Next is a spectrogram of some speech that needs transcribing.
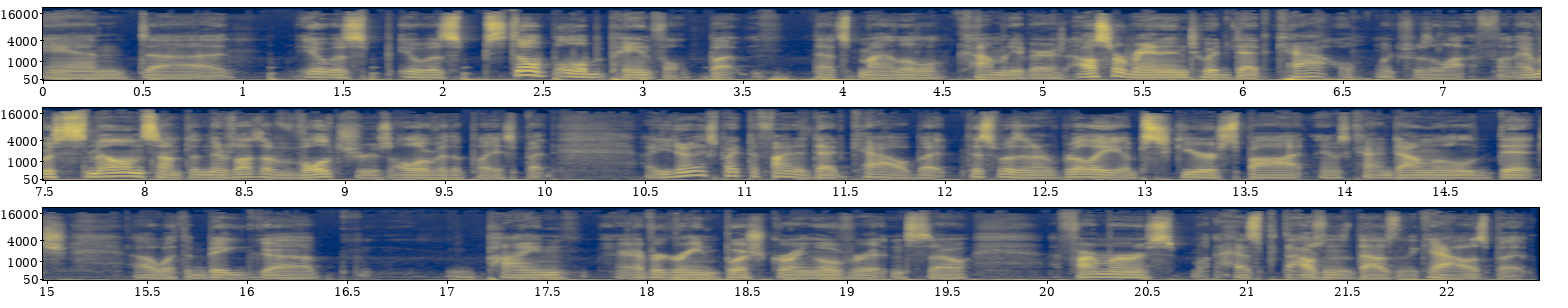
and uh, it was it was still a little bit painful, but that's my little comedy errors. I also ran into a dead cow, which was a lot of fun. I was smelling something. There's lots of vultures all over the place, but uh, you don't expect to find a dead cow. But this was in a really obscure spot. It was kind of down a little ditch uh, with a big uh, pine evergreen bush growing over it, and so farmers has thousands and thousands of cows, but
